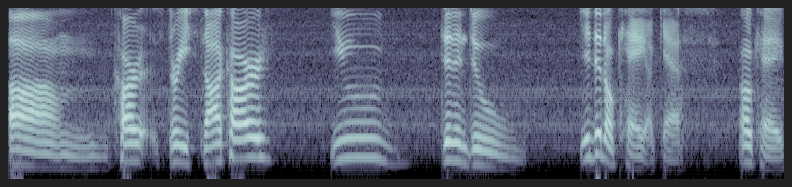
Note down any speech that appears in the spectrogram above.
Um... Car 3 Stock Car, you didn't do... You did okay, I guess. Okay.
